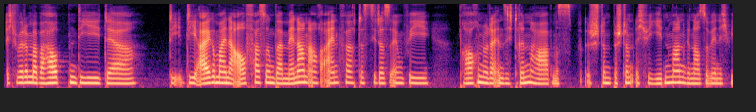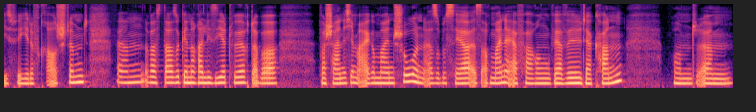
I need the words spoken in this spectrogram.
ich würde mal behaupten, die, der, die, die allgemeine Auffassung bei Männern auch einfach, dass die das irgendwie brauchen oder in sich drin haben. Es stimmt bestimmt nicht für jeden Mann, genauso wenig wie es für jede Frau stimmt, ähm, was da so generalisiert wird. Aber Wahrscheinlich im Allgemeinen schon. Also bisher ist auch meine Erfahrung, wer will, der kann. Und ähm,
